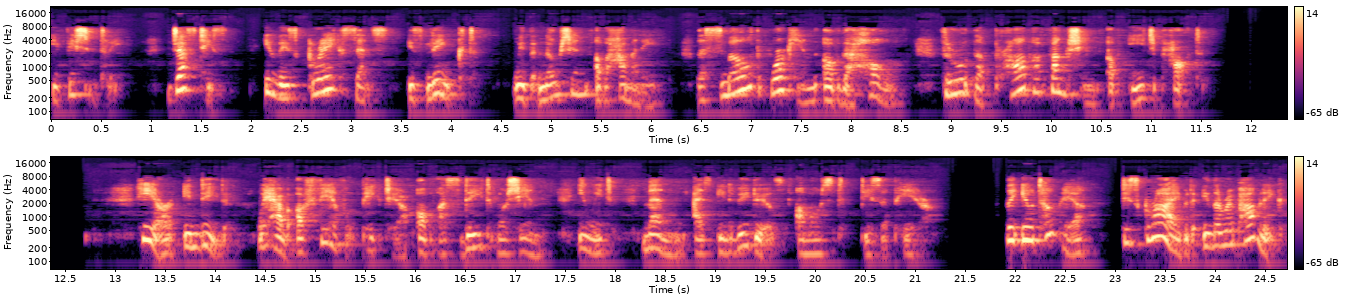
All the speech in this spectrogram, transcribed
efficiently. Justice, in this Greek sense, is linked with the notion of harmony, the smooth working of the whole through the proper function of each part. Here, indeed, we have a fearful picture of a state machine in which men as individuals almost disappear. The utopia described in the Republic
